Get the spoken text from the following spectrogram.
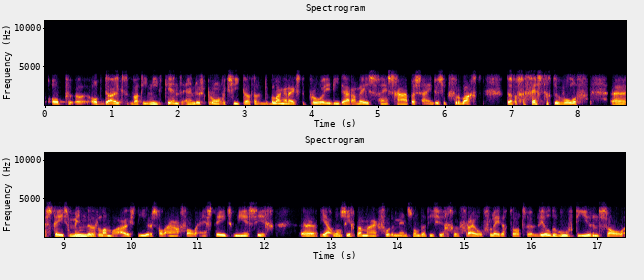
op, opduikt wat hij niet kent en dus per ziet dat er de belangrijkste prooien die daar aanwezig zijn schapen zijn. Dus ik verwacht dat een gevestigde wolf steeds minder landbouwhuisdieren zal aanvallen en steeds meer zich uh, ja, onzichtbaar maakt voor de mensen, omdat hij zich uh, vrijwel volledig tot wilde hoefdieren zal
